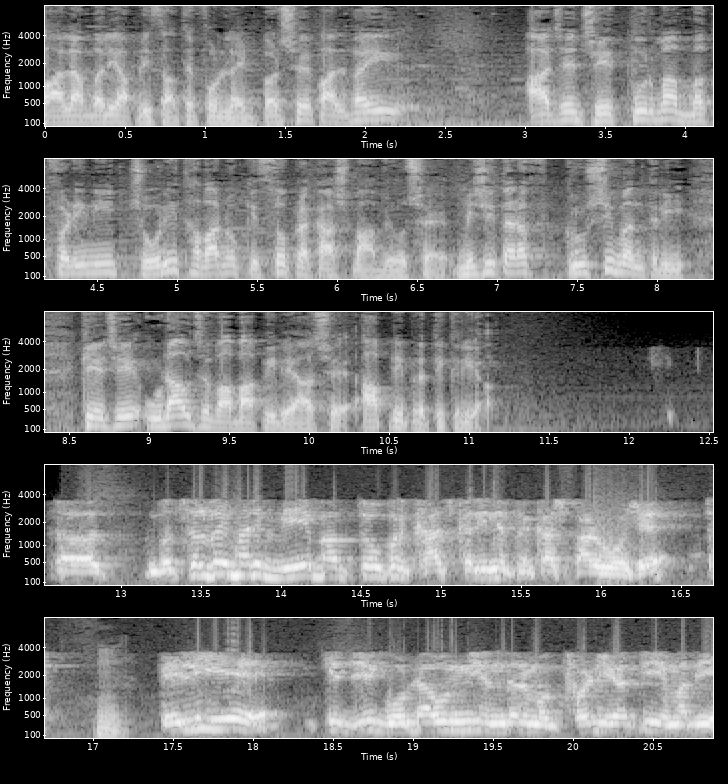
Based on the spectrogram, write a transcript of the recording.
પાલ આંબલી આપણી સાથે ફોન લાઈન પર છે. પાલભાઈ આજે જેતપુરમાં મગફળીની ચોરી થવાનો કિસ્સો પ્રકાશમાં આવ્યો છે. બીજી તરફ કૃષિ મંત્રી કે જે ઉડાવ જવાબ આપી રહ્યા છે આપની પ્રતિક્રિયા? વત્સલભાઈ મારે બે બાબતો ઉપર ખાસ કરીને પ્રકાશ પાડવો છે. પેલી એ કે જે ગોડાઉનની અંદર મગફળી હતી એમાંથી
